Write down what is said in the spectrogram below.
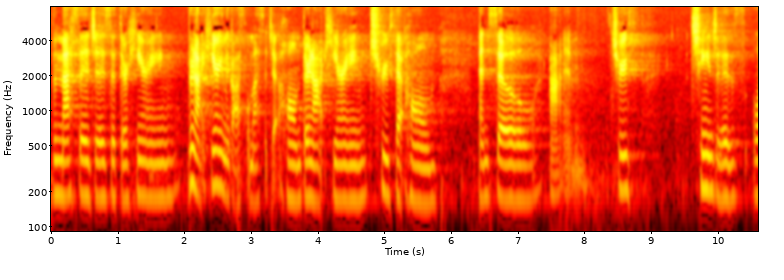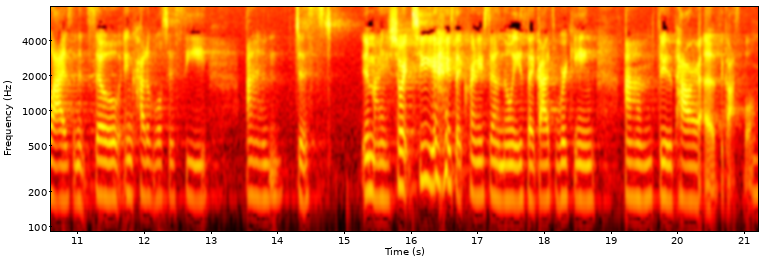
the message is that they're hearing, they're not hearing the gospel message at home, they're not hearing truth at home. And so um, truth changes lives, and it's so incredible to see um, just in my short two years at Cornerstone the ways that God's working um, through the power of the gospel.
